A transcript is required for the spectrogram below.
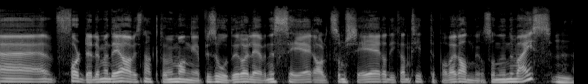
Fordelen fordeler med det har vi snakket om i mange episoder, og elevene ser alt som skjer, og de kan titte på hverandre og sånn underveis. Mm.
